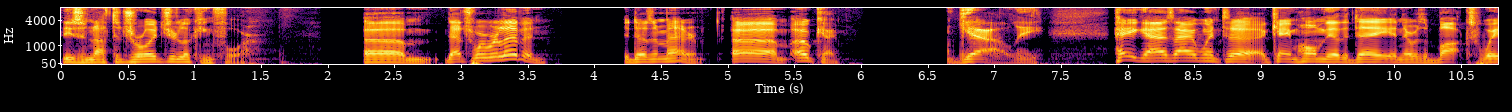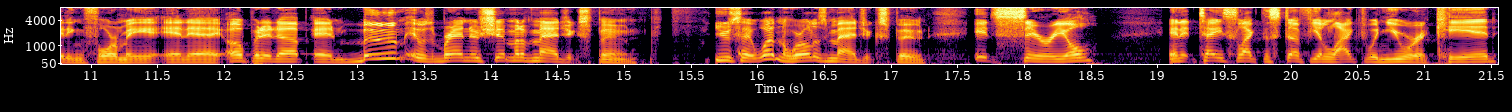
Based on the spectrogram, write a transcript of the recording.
These are not the droids you're looking for. Um, that's where we're living. It doesn't matter. Um, okay. Golly. Hey guys, I went to, I came home the other day and there was a box waiting for me and I opened it up and boom, it was a brand new shipment of Magic Spoon. You say, what in the world is Magic Spoon? It's cereal and it tastes like the stuff you liked when you were a kid,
